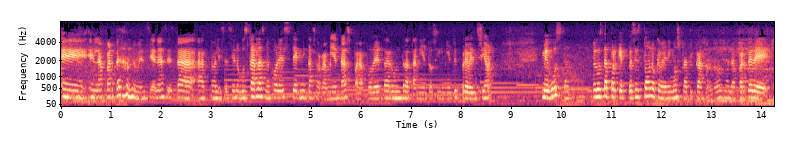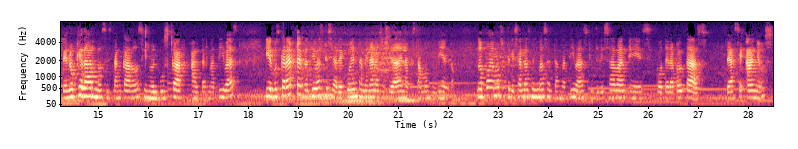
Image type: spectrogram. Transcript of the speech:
eh, en la parte donde mencionas esta actualización o buscar las mejores técnicas o herramientas para poder dar un tratamiento, seguimiento y prevención. Me gusta, me gusta porque pues es todo lo que venimos platicando, ¿no? O sea, la parte de, de no quedarnos estancados, sino el buscar alternativas y el buscar alternativas que se adecuen también a la sociedad en la que estamos viviendo no podemos utilizar las mismas alternativas que utilizaban eh, psicoterapeutas de hace años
